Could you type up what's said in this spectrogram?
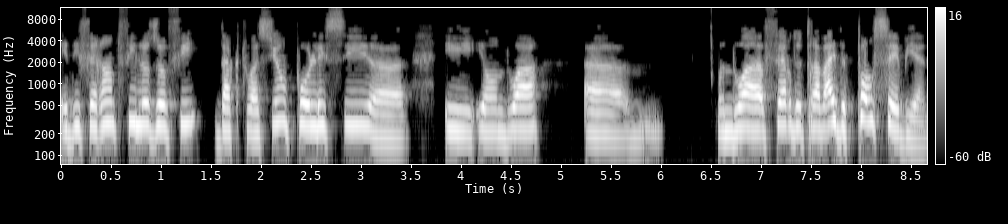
et différentes philosophies d'actuation policy euh, et, on doit euh, on doit faire du travail de penser bien.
